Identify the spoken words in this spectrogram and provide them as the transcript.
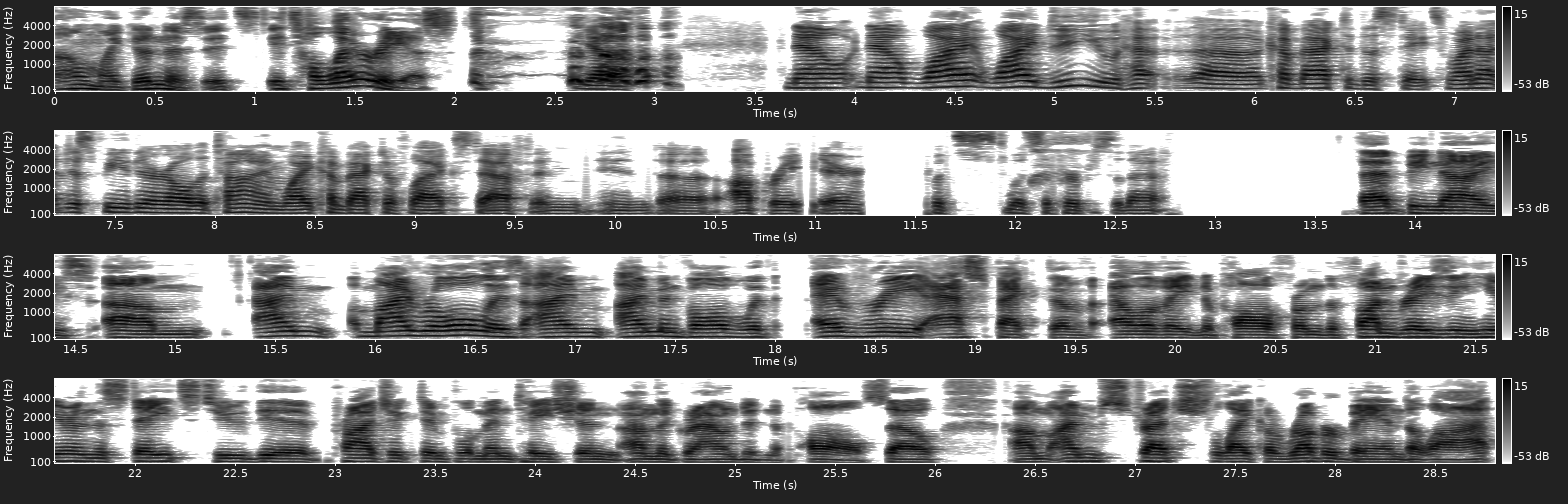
oh my goodness, it's it's hilarious. yeah. Now, now, why why do you ha- uh, come back to the states? Why not just be there all the time? Why come back to Flagstaff and and uh, operate there? What's what's the purpose of that? That'd be nice. Um, I'm my role is I'm I'm involved with every aspect of Elevate Nepal from the fundraising here in the states to the project implementation on the ground in Nepal. So um, I'm stretched like a rubber band a lot,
